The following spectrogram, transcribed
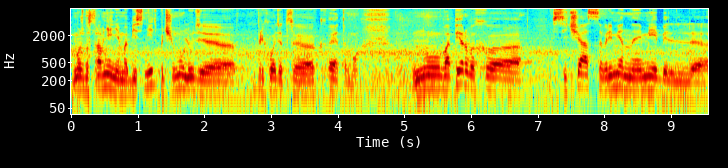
можно сравнением объяснить, почему люди э, приходят э, к этому. Ну, во-первых, э, сейчас современная мебель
